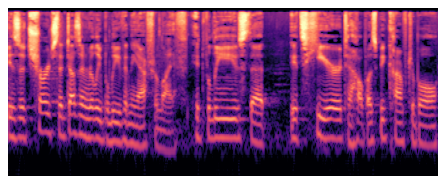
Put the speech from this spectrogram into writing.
is a church that doesn't really believe in the afterlife. It believes that it's here to help us be comfortable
